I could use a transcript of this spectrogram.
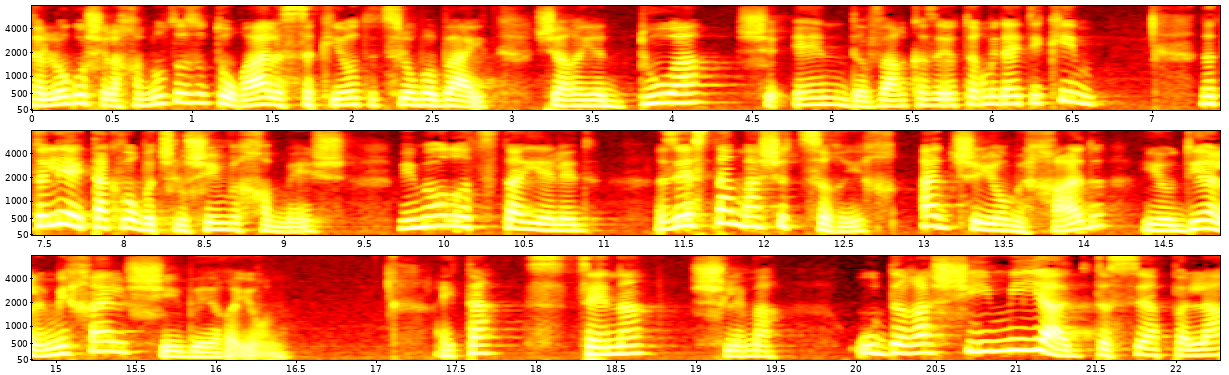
הלוגו של החנות הזאת הוא ראה על השקיות אצלו בבית, שהרי ידוע שאין דבר כזה יותר מדי תיקים. נטלי הייתה כבר בת 35, והיא מאוד רצתה ילד. אז היא עשתה מה שצריך, עד שיום אחד היא הודיעה למיכאל שהיא בהיריון. הייתה סצנה שלמה. הוא דרש שהיא מיד תעשה הפלה,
